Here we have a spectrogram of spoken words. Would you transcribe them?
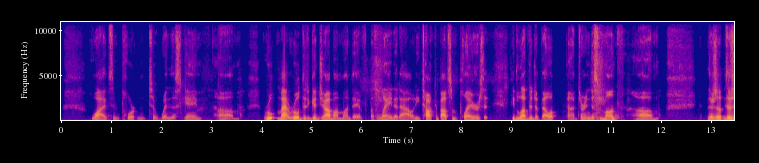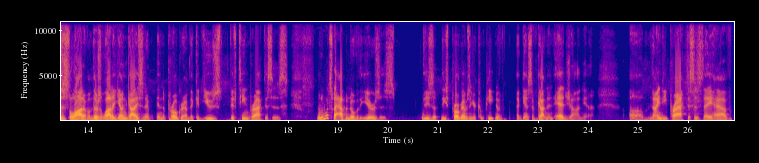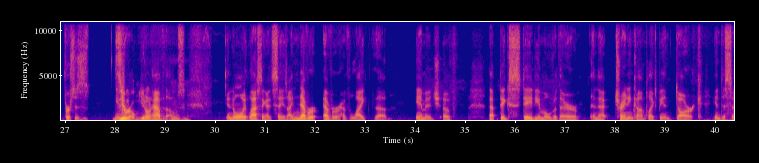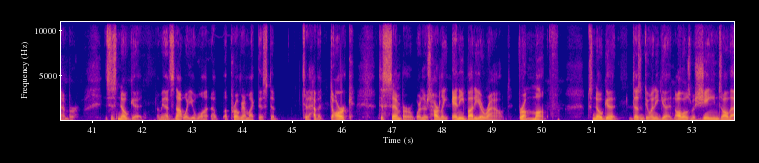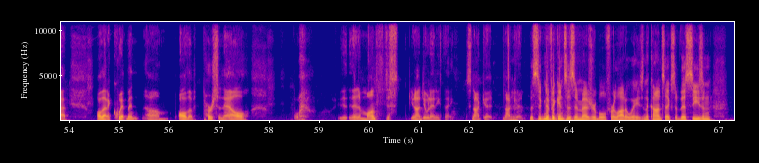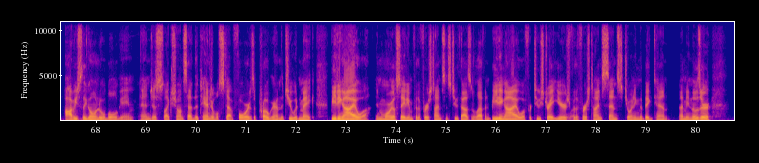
why it's important to win this game. Um, Rhule, Matt Rhule did a good job on Monday of, of laying it out. He talked about some players that he'd love to develop uh, during this month. Um, there's a there's just a lot of them. There's a lot of young guys in the, in the program that could use 15 practices. And what's happened over the years is these these programs that you're competing against have gotten an edge on you. Um, 90 practices they have versus you know, Zero. you don't have those. Mhm. And the only last thing I'd say is I never ever have liked the image of that big stadium over there and that training complex being dark in December. It's just no good. I mean, that's not what you want a, a program like this to to have a dark December where there's hardly anybody around for a month. It's no good. It doesn't do any good. All those machines, all that, all that equipment, um, all the personnel. In a month, just you're not doing anything. It's not good. Not Yeah. good. The significance is immeasurable for a lot of ways. In the context of this season, obviously going to a bowl game, and just like Sean said, the tangible step forward is a program that you would make. Beating Iowa in Memorial Stadium for the first time since 2011, beating Iowa for two straight years for the first time since joining the Big Ten. I mean, those are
